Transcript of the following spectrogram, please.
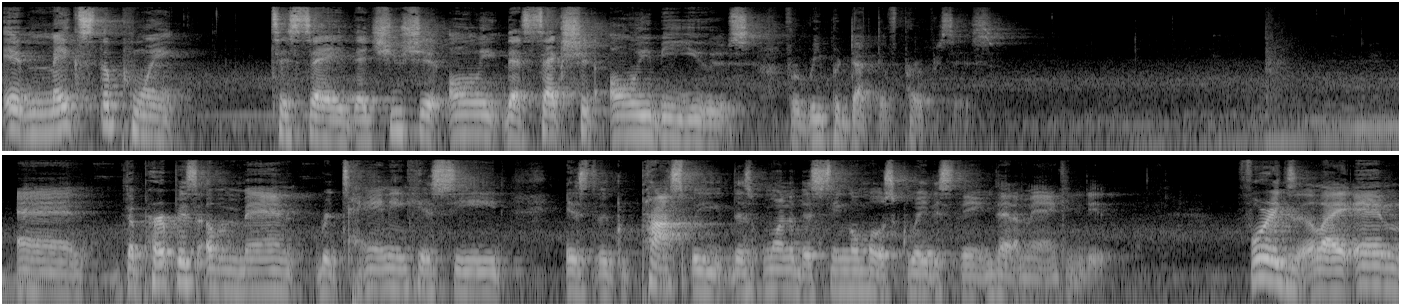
it makes the point to say that you should only that sex should only be used for reproductive purposes. And the purpose of a man retaining his seed is the possibly this one of the single most greatest thing that a man can do. For example, like and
